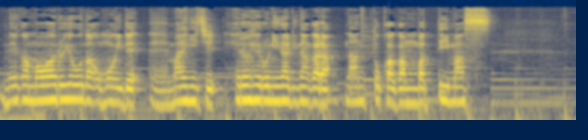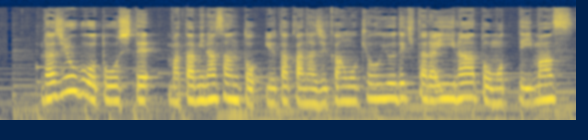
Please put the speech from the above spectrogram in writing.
目が回るような思いで、えー、毎日ヘロヘロになりながらなんとか頑張っています。ラジオ部を通してまた皆さんと豊かな時間を共有できたらいいなと思っています。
